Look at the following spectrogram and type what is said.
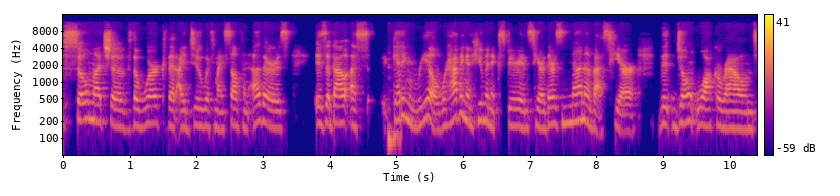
so much of the work that I do with myself and others is about us getting real. We're having a human experience here. There's none of us here that don't walk around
